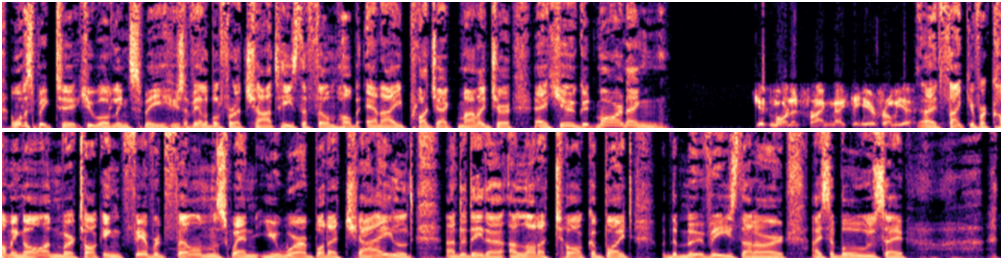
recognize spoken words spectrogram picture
I want to speak to Hugh Odling Smee, who's available for a chat. He's the Film Hub NI project manager. Uh, Hugh, good morning. Good morning, Frank. Nice to hear from you. Uh, thank you for coming on. We're talking favourite films when you were but a child, and indeed a, a lot of talk about the movies that are, I suppose, uh,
